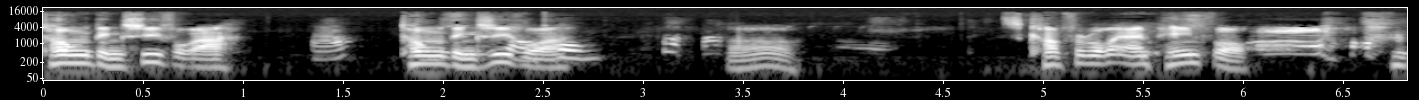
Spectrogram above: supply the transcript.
痛定舒服啊？啊？痛定舒服啊？痛哦，It's comfortable and painful。最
